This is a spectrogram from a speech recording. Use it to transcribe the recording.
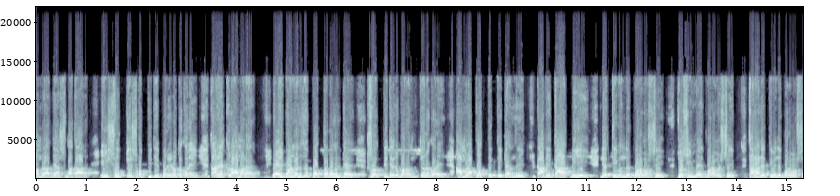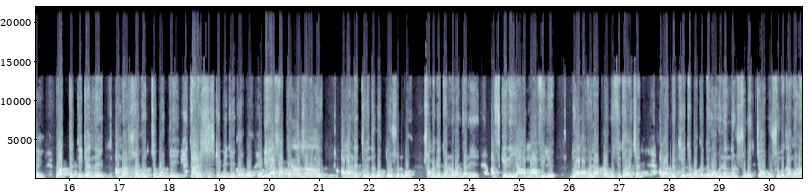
আমরা দেশ মাতার এই শোককে শক্তিতে পরিণত করে তারেক রহমানের এই বাংলাদেশের প্রত্যাবর্তনকে শক্তিতে রূপান্তর করে আমরা প্রত্যেকটি কেন্দ্রে কাঁধে কাঁধ মিলিয়ে নেতৃবৃন্দের পরামর্শে, জসিম ভাইয়ের পরামর্শে, থানা নেতৃবৃন্দের পরামর্শে প্রত্যেকটি কেন্দ্রে আমরা সর্বোচ্চ ভোট দিয়ে ধানের শীষকে বিজয় করব। এই আশা, প্রত্যাশা রেখে আমার নেতৃবৃন্দের বক্তব্য শুনব। সবাইকে ধন্যবাদ জানিয়ে আজকের এই মাহফিলে, দোয়া মাহফিলে আপনারা উপস্থিত হয়েছেন। আমার ব্যক্তিগত পক্ষ থেকে অভিনন্দন, শুভেচ্ছা ও শুভকামনা।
